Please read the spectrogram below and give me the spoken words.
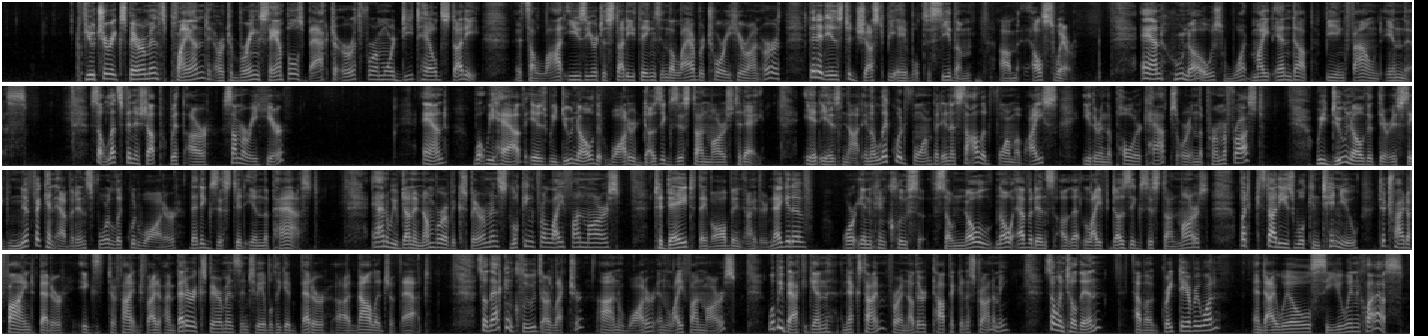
Future experiments planned are to bring samples back to Earth for a more detailed study. It's a lot easier to study things in the laboratory here on Earth than it is to just be able to see them um, elsewhere. And who knows what might end up being found in this. So let's finish up with our summary here. And what we have is we do know that water does exist on Mars today. It is not in a liquid form, but in a solid form of ice, either in the polar caps or in the permafrost. We do know that there is significant evidence for liquid water that existed in the past. And we've done a number of experiments looking for life on Mars. To date, they've all been either negative or inconclusive. So no, no evidence of that life does exist on Mars. But studies will continue to try to find better to find try to find better experiments and to be able to get better uh, knowledge of that. So that concludes our lecture on water and life on Mars. We'll be back again next time for another topic in astronomy. So until then, have a great day, everyone, and I will see you in class.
